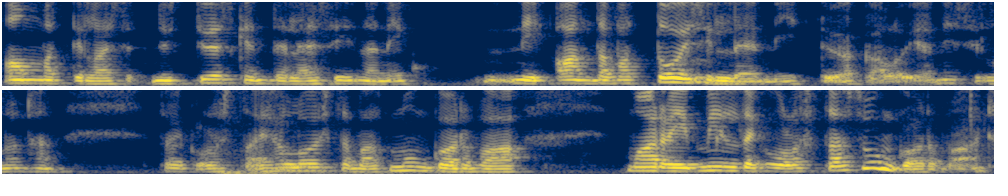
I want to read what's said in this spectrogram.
ammattilaiset nyt työskentelee siinä, niin, niin antavat toisilleen niitä työkaluja, niin silloinhan Toi kuulostaa ihan loistavalta. Mun korvaa. Mari, miltä kuulostaa sun korvaan?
